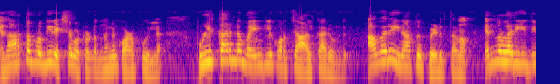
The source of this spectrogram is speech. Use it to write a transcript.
യഥാർത്ഥ പ്രതി രക്ഷപ്പെട്ടോട്ടെ എന്നാലും കുഴപ്പമില്ല. പുള്ളിക്കാരന്റെ മൈൻഡിൽ കുറച്ച് ആൾക്കാരുണ്ട്. അവരെ ഇതിനകത്ത് പെടുത്തണം എന്നുള്ള രീതിയിൽ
